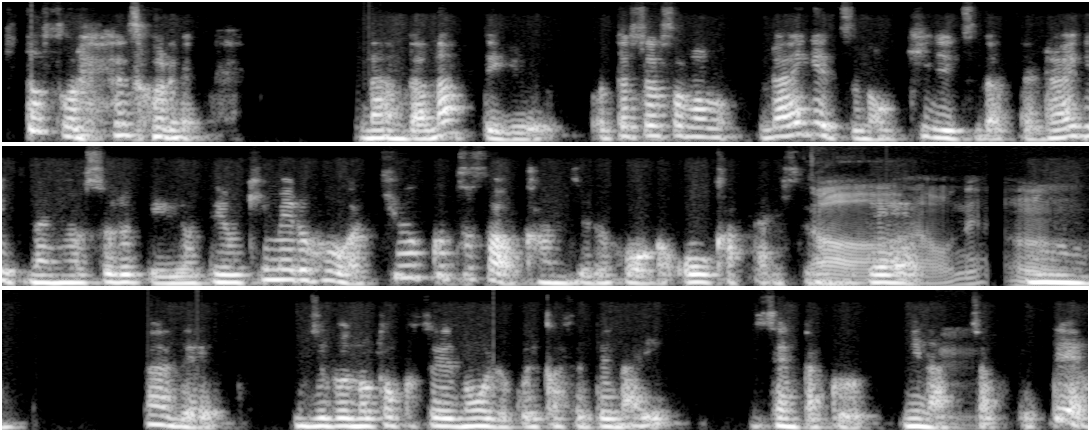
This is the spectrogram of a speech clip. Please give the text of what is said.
人それぞれなんだなっていう、私うん。はその来月の期日だったり、来月何をするっていう予定を決める方が窮屈さを感じる方が多かったりするので、るほどね。うん、うん。なので、自分の特性能力を活かせてない選択になうん、っちゃってて、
